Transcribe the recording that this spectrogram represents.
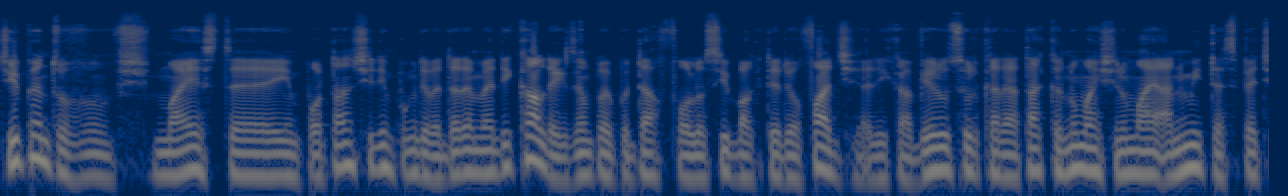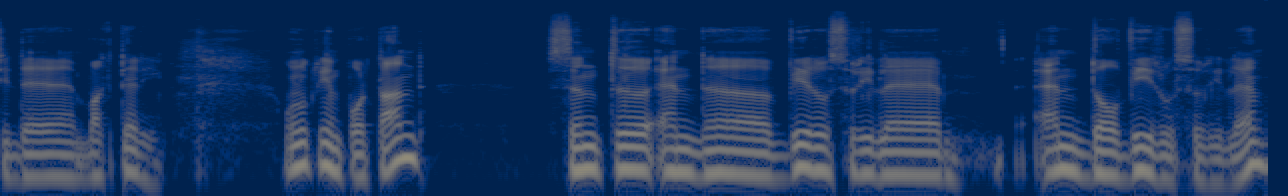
ci pentru, mai este important și din punct de vedere medical. De exemplu, ai putea folosi bacteriofagi, adică virusuri care atacă numai și numai anumite specii de bacterii. Un lucru important sunt end, virusurile, endovirusurile,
